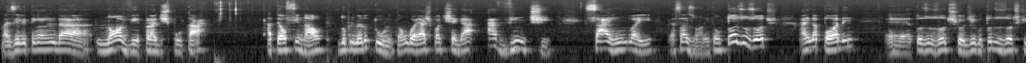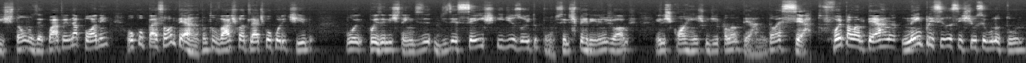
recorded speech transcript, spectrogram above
mas ele tem ainda 9 para disputar até o final do primeiro turno. Então o Goiás pode chegar a 20 saindo aí dessa zona. Então todos os outros ainda podem, é, todos os outros que eu digo, todos os outros que estão no Z4 ainda podem ocupar essa lanterna, tanto o Vasco, o Atlético ou Curitiba pois eles têm 16 e 18 pontos. Se eles perderem os jogos, eles correm risco de ir para a lanterna. Então é certo. Foi para a lanterna, nem precisa assistir o segundo turno,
